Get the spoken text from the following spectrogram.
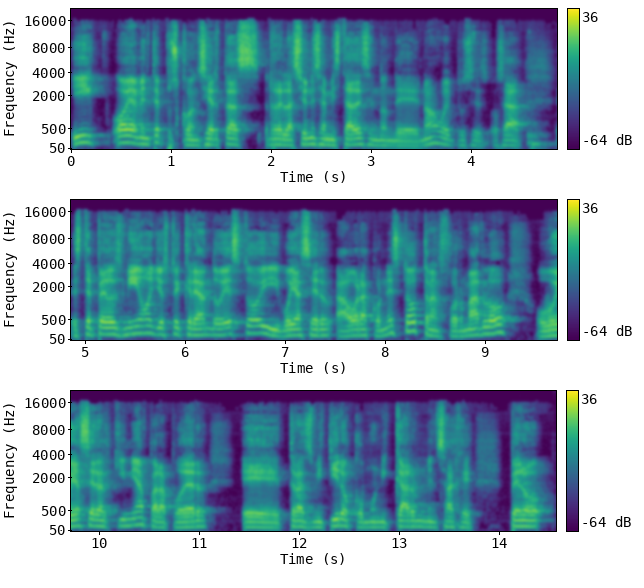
Y obviamente, pues con ciertas relaciones y amistades en donde, no, güey, pues, es- o sea, este pedo es mío, yo estoy creando esto y voy a hacer ahora con esto, transformarlo o voy a hacer alquimia para poder eh, transmitir o comunicar un mensaje. Pero,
